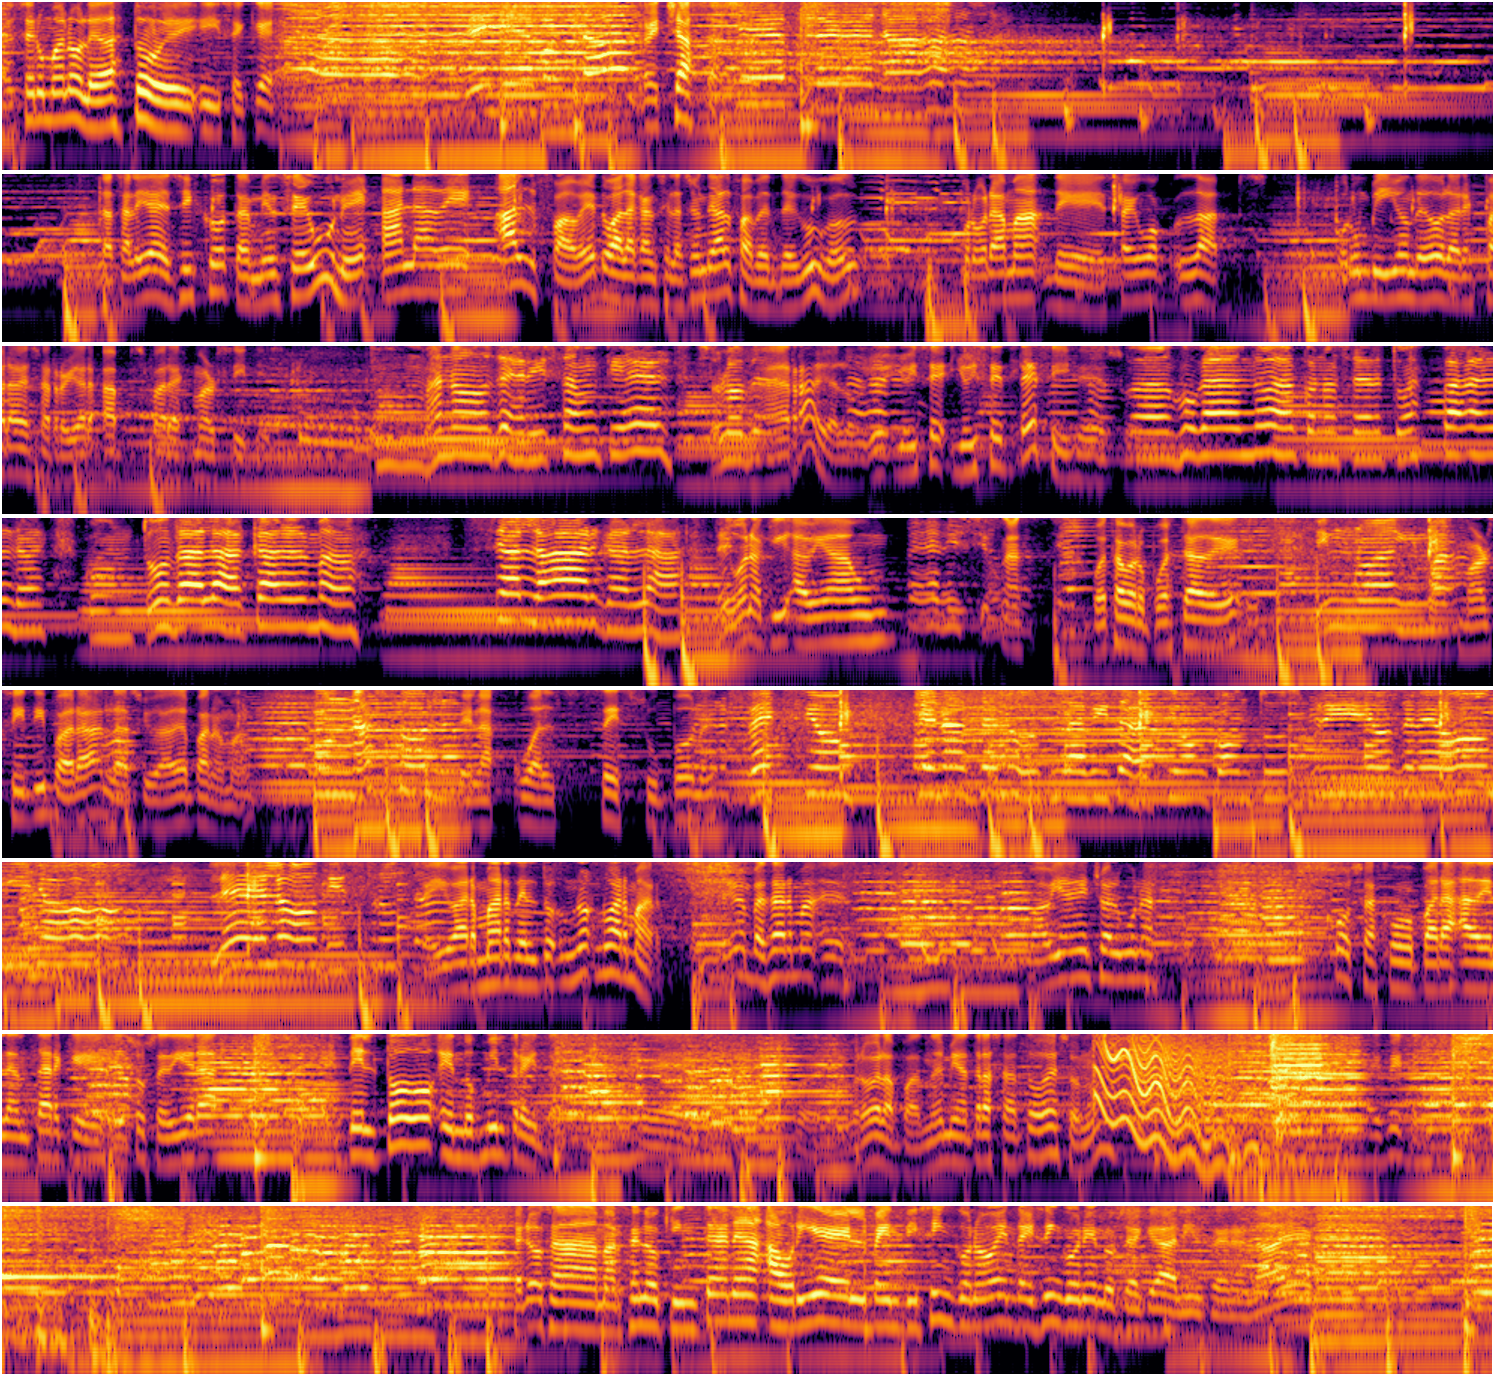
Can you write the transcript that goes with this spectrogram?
Al ser humano le das todo y, y se queja, rechaza. La salida de Cisco también se une a la de Alphabet o a la cancelación de Alphabet de Google, programa de Sidewalk Labs, por un billón de dólares para desarrollar apps para Smart Cities. Tus manos erizan piel, solo Me de da rabia, yo, yo hice, yo hice tesis de eso. Van jugando a conocer tu espalda y con toda la calma se alarga la Y bueno, aquí había un- una supuesta propuesta de Smart City para la ciudad de Panamá, de la cual se supone perfección. Llenas de luz la habitación con tus brillos se iba a armar del todo. No, no armar, se iba a empezar a armar. eh, habían hecho algunas cosas como para adelantar que eso se diera del todo en 2030. Eh, pues, creo que la pandemia atrasa todo eso, ¿no? Difícil. A Marcelo Quintana, Auriel 2595 uniéndose aquí al Instagram Live.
